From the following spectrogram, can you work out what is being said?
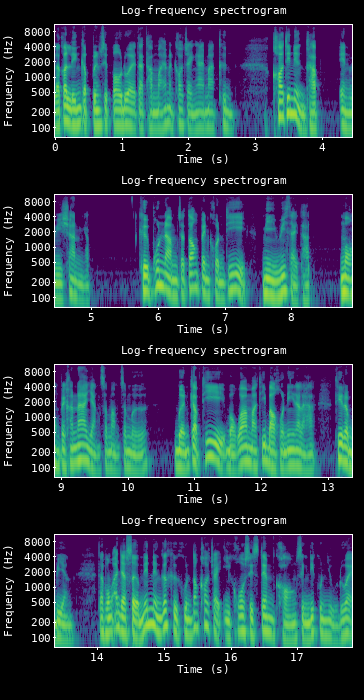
แล้วก็ลิงก์กับ principle ด้วย แต่ทำมาให้มันเข้าใจง่ายมากขึ้น ข้อที่ 1 ครับ envision ครับ คือผู้นำจะต้องเป็นคนที่มีวิสัยทัศน์ มองไปข้างหน้าอย่างสม่ำเสมอ เหมือนกับที่บอกว่ามาที่บา l โคนี่นั่นแหละฮะที่ระเบียง แต่ผมอาจจะเสริมนิดนึงก็คือคุณต้องเข้าใจ ecosystem ของสิ่งที่คุณอยู่ด้วย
